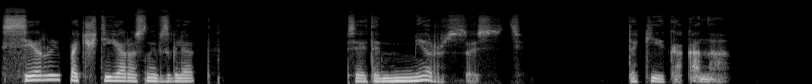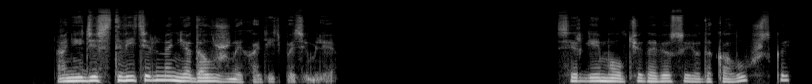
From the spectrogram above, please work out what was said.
серый, почти яростный взгляд. Вся эта мерзость, такие, как она, они действительно не должны ходить по земле. Сергей молча довез ее до Калужской,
